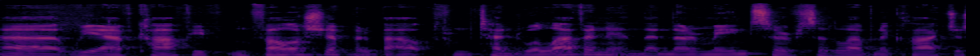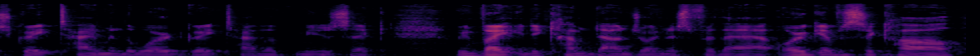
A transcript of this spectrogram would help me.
Uh, we have coffee and fellowship at about from 10 to 11, and then our main service at 11 o'clock. Just great time in the Word, great time of music. We invite you to come down, join us for that, or give us a call,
